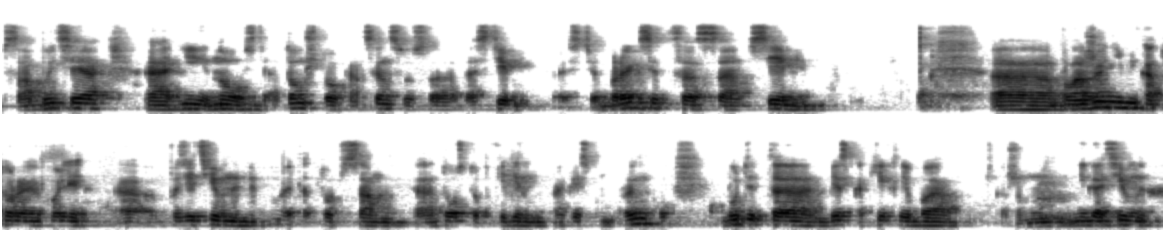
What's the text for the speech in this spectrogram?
события э, и новости о том, что консенсус э, достигнут. То есть Brexit со всеми э, положениями, которые были позитивными, ну, это тот самый доступ к единому европейскому рынку, будет без каких-либо, скажем, негативных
